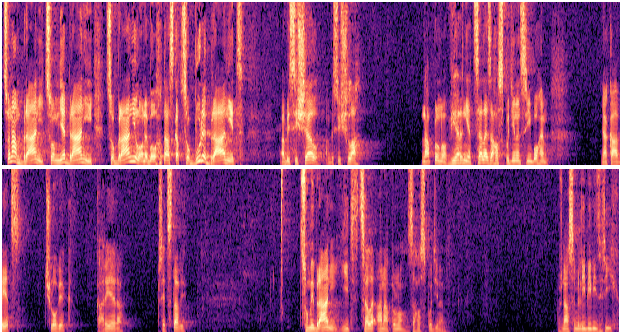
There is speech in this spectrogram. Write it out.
Co nám brání, co mě brání, co bránilo, nebo otázka, co bude bránit, aby si šel, aby si šla naplno, věrně, celé za hospodinem svým Bohem. Nějaká věc, člověk, kariéra, představy. Co mi brání jít celé a naplno za hospodinem? Možná se mi líbí víc hřích,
